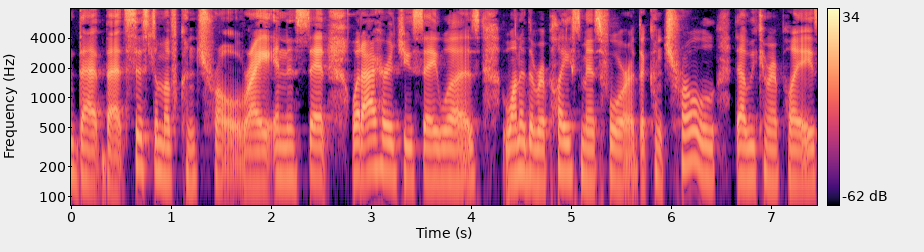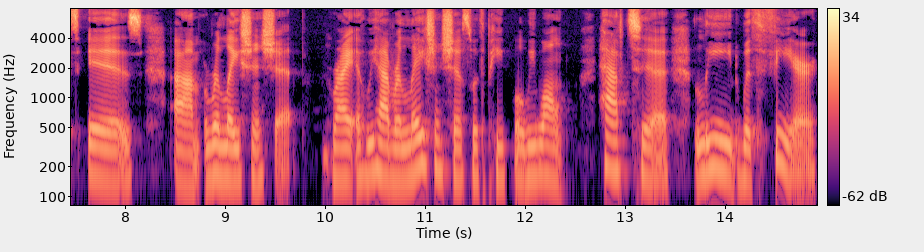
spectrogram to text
that that system of control right? And instead what i heard you say was one of the replacements for the control that we can replace is um, relationship right? If we have relationships with people we won't have to lead with fear.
